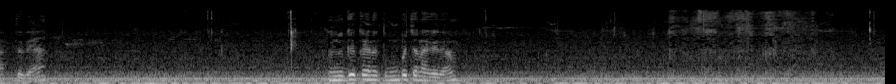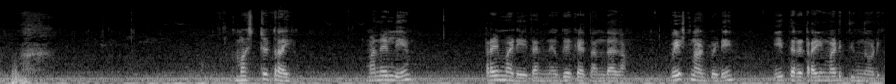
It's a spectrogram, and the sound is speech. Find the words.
ಆಗ್ತದೆ. ನುಗ್ಗೆಕಾಯಿನ ತುಂಬ ಚೆನ್ನಾಗಿದೆ. ಮಸ್ಟ್ ಟ್ರೈ ಮನೇಲಿ ಟ್ರೈ ಮಾಡಿ ಆಯ್ತಾ ನುಗ್ಗೆಕಾಯಿ ತಂದಾಗ. ವೇಸ್ಟ್ ಮಾಡಬೇಡಿ. ಈ ಥರ ಟ್ರೈ ಮಾಡಿ ತಿಂದು ನೋಡಿ.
